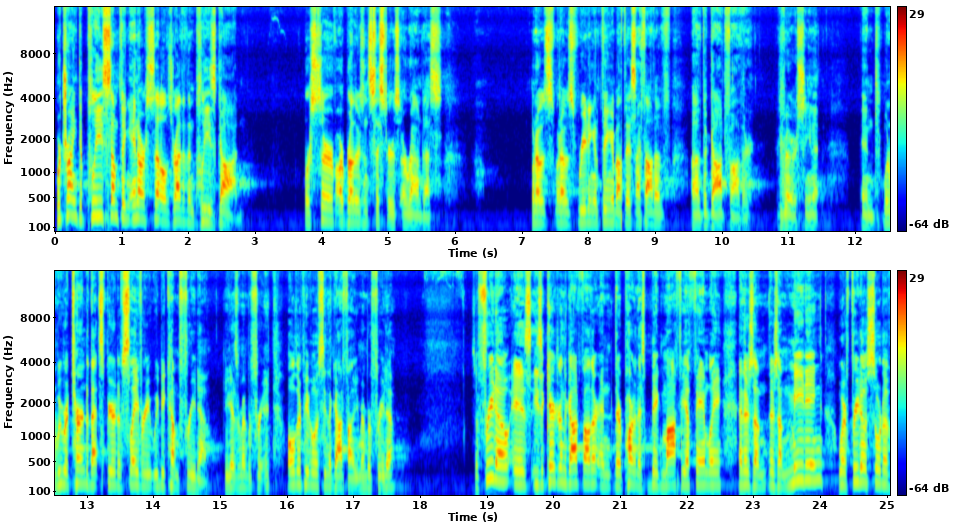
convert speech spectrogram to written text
We're trying to please something in ourselves rather than please God or serve our brothers and sisters around us. When I was, when I was reading and thinking about this, I thought of uh, The Godfather. If you've ever seen it. And when we return to that spirit of slavery, we become. Do you guys remember Fredo? Older people who've seen The Godfather, you remember Fredo? So Fredo is he's a character in The Godfather, and they're part of this big mafia family. And there's a there's a meeting where Fredo sort of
